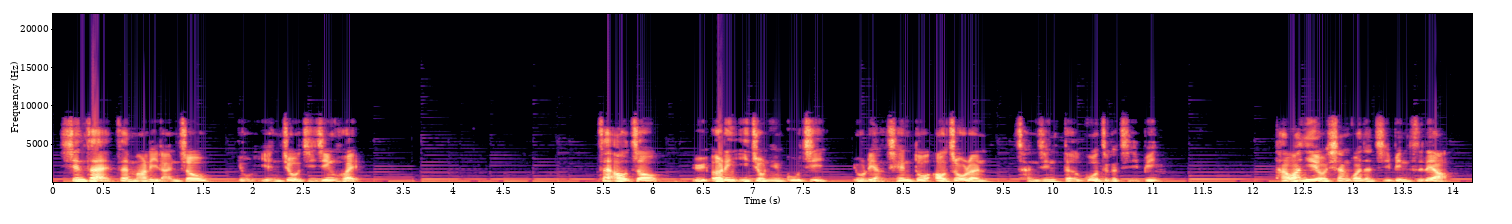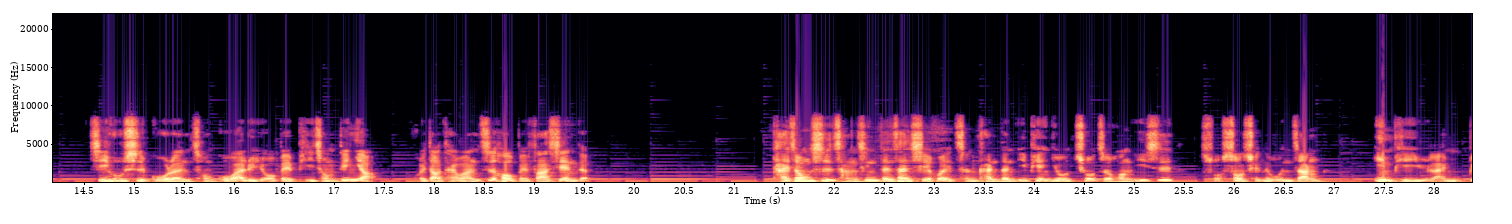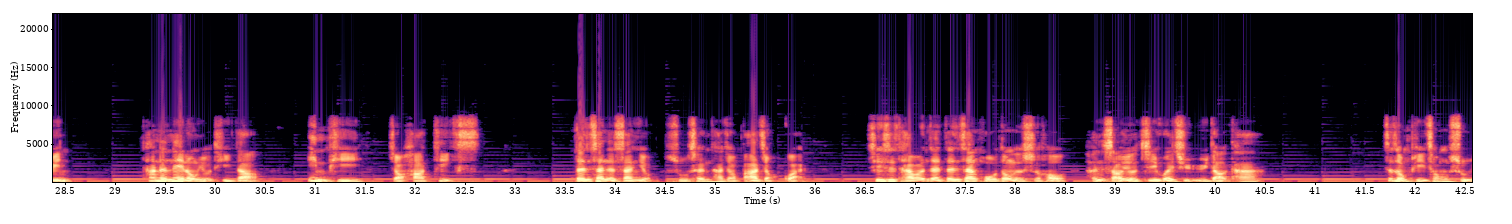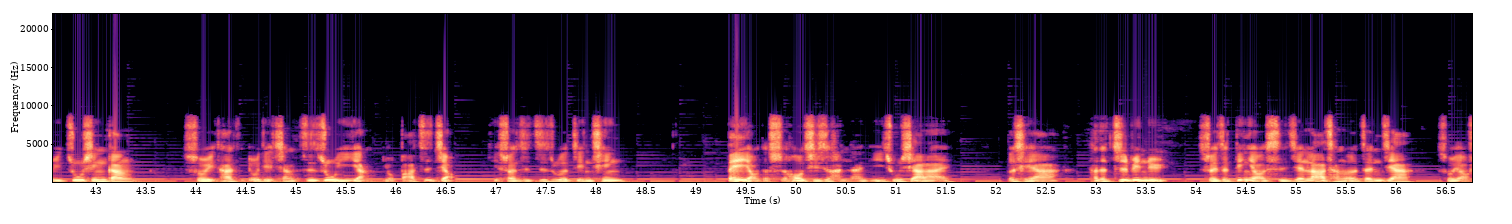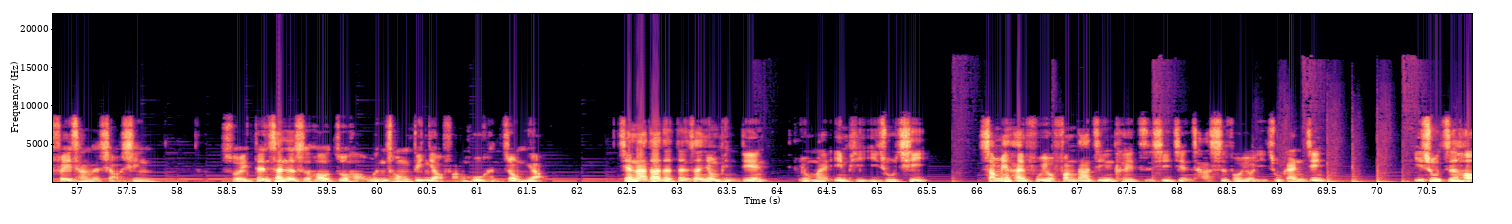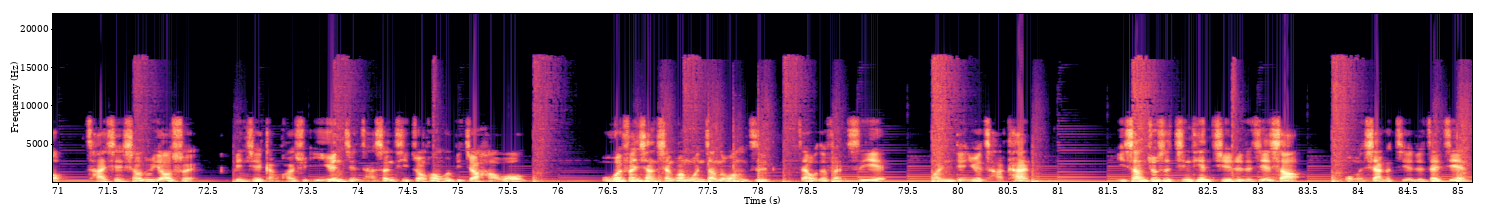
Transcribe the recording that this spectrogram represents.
现在在马里兰州有研究基金会。在澳洲，于二零一九年估计有两千多澳洲人曾经得过这个疾病。台湾也有相关的疾病资料，几乎是国人从国外旅游被蜱虫叮咬，回到台湾之后被发现的。台中市长青登山协会曾刊登一篇由邱泽煌医师所授权的文章《硬皮与莱姆病》，它的内容有提到，硬皮叫 Hard Ticks，登山的山友俗称它叫八角怪。其实台湾在登山活动的时候，很少有机会去遇到它。这种蜱虫属于蛛形纲，所以它有点像蜘蛛一样，有八只脚，也算是蜘蛛的近亲。被咬的时候其实很难移除下来，而且啊，它的致病率随着叮咬时间拉长而增加，所以要非常的小心。所以登山的时候做好蚊虫叮咬防护很重要。加拿大的登山用品店有卖硬皮移除器，上面还附有放大镜，可以仔细检查是否有移除干净。移除之后。擦一些消毒药水，并且赶快去医院检查身体状况会比较好哦。我会分享相关文章的网址在我的粉丝页，欢迎点阅查看。以上就是今天节日的介绍，我们下个节日再见。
